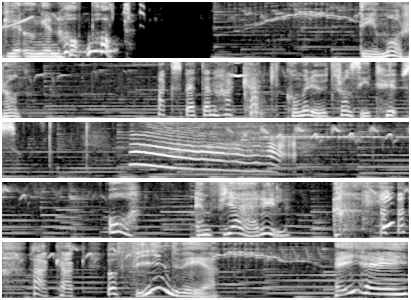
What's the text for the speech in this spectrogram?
Uggleungen Hopp Hopp. Det är morgon. Hackspetten Hackack kommer ut från sitt hus. Åh, en fjäril! Hackhack, vad fin du är! Hej, hej!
